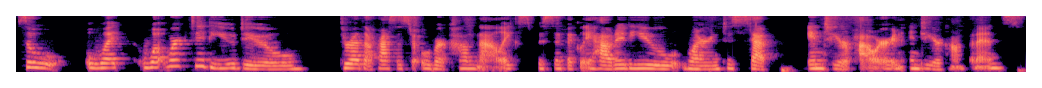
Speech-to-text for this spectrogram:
So what what work did you do throughout that process to overcome that? Like specifically, how did you learn to step into your power and into your confidence?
